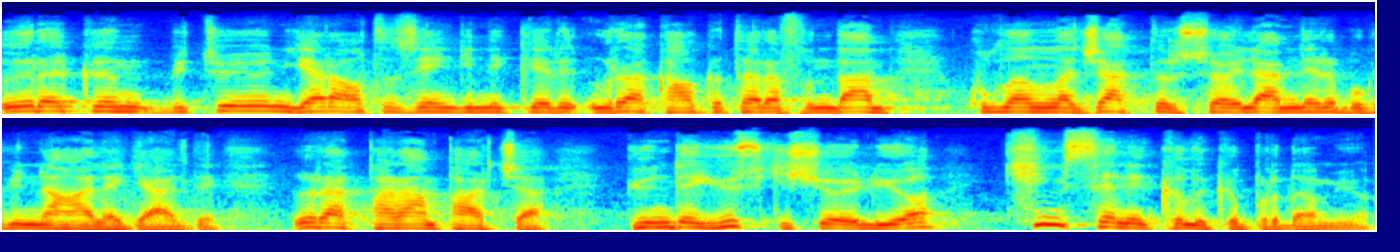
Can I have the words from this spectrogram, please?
Irak'ın bütün yeraltı zenginlikleri Irak halkı tarafından kullanılacaktır söylemleri bugün ne hale geldi? Irak paramparça, günde 100 kişi ölüyor, kimsenin kılı kıpırdamıyor,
